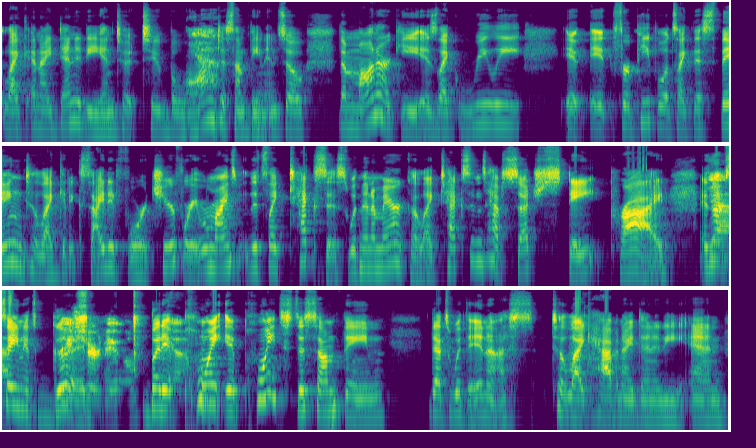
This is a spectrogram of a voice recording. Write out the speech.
like an identity and to to belong Yeah. to something, and so the monarchy is like really. It, it for people it's like this thing to like get excited for cheer for it reminds me it's like texas within america like texans have such state pride it's not saying it's good sure but it point it points to something that's within us to like have an identity. And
